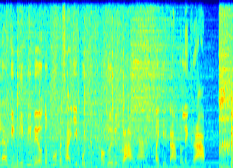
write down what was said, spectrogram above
แล้วอย่างนี้พี่เบลต้องพูดภาษาญี่ปุ่นกับเขาด้วยหรือเปล่านะ ไปติดตามกันเลยครับ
